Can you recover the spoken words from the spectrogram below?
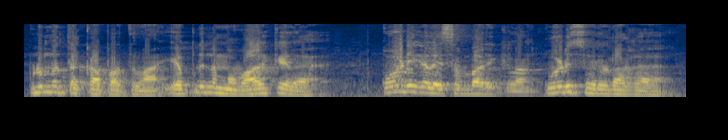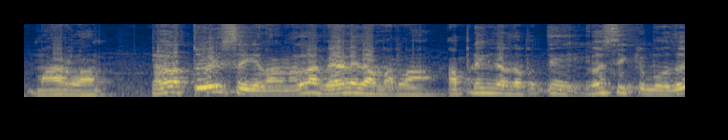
குடும்பத்தை காப்பாற்றலாம் எப்படி நம்ம வாழ்க்கையில் கோடிகளை சம்பாதிக்கலாம் கோடீஸ்வரராக மாறலாம் நல்லா தொழில் செய்யலாம் நல்லா வேலையில் அமரலாம் அப்படிங்கிறத பற்றி யோசிக்கும்போது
